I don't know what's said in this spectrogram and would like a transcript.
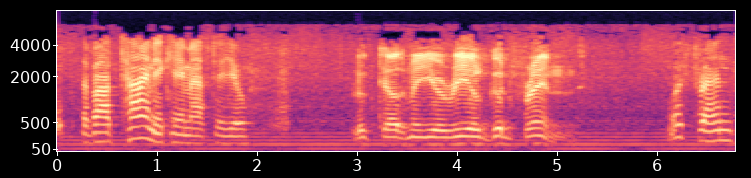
It's about time he came after you. Luke tells me you're real good friends. We're friends.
